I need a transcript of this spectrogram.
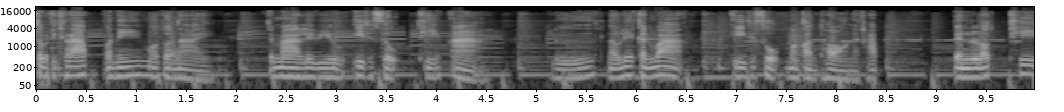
สวัสดีครับ วันนี้โมโตนายจะมารีวิว Isuzu TFR หรือเราเรียกกันว่า Isuzu มังกรทองนะครับ เป็นรถที่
